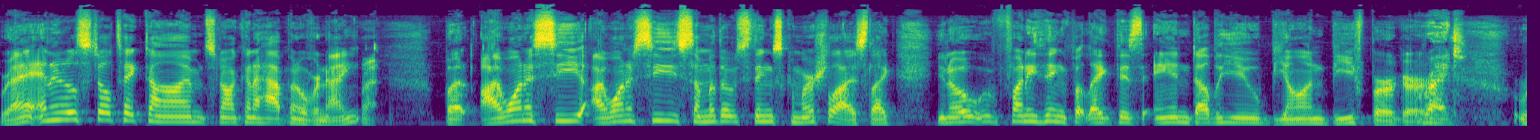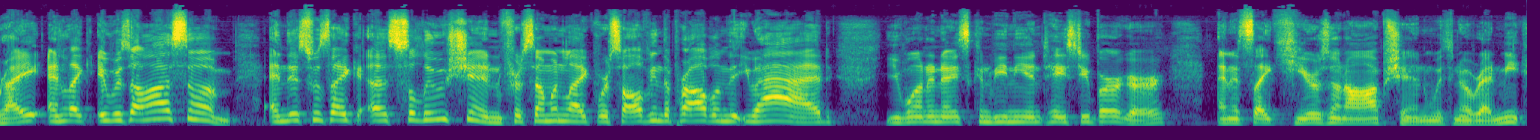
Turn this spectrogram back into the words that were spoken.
right? And it'll still take time. It's not going to happen overnight. Right. But I want to see I want to see some of those things commercialized, like you know, funny things, but like this A and W Beyond Beef Burger, Right. Right, and like it was awesome, and this was like a solution for someone like we're solving the problem that you had. You want a nice, convenient, tasty burger, and it's like here's an option with no red meat,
